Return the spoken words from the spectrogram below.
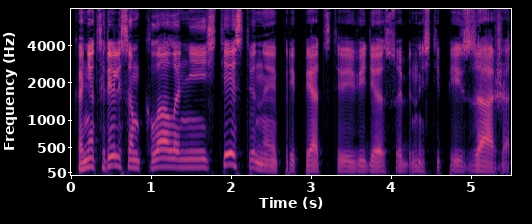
Конец рельсам клало неестественное препятствие в виде особенностей пейзажа,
